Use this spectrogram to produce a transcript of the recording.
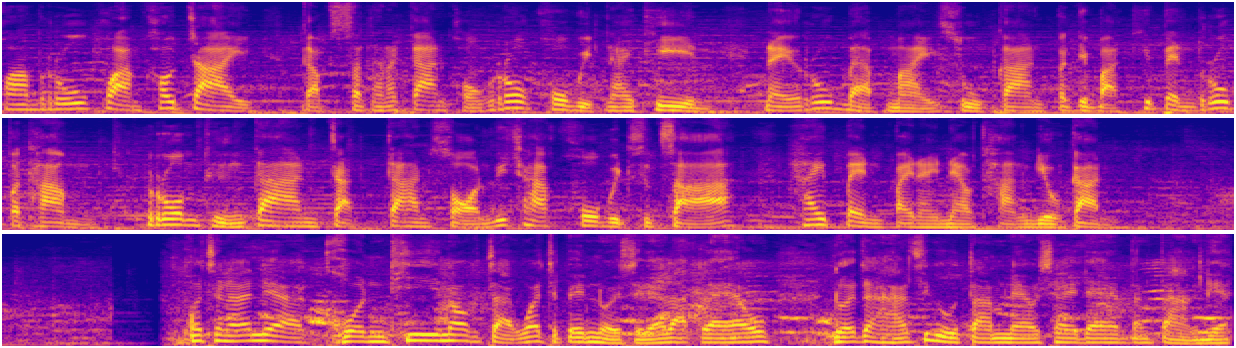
ความรู้ความเข้าใจ กับสถานการณ์ของโรคโควิด -19 ในรูปแบบใหม่สู่การปฏิบัติที่เป็นรูปธรรม รวมถึงการจัดการสอนวิชาโควิดศึกษา ให้เป็นไปในแนวทางเดียวกัน เพราะฉะนั้นเนี่ยคนที่นอกจากว่าจะเป็นหน่วยสัญลักษณ์แล้ว โดยทหารที่อยู่ตามแนวชายแดนต่างๆเนี่ย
